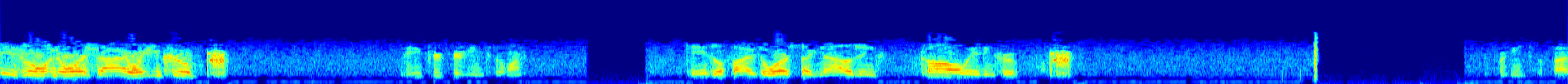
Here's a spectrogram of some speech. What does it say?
Gainesville 1 to Warsaw, waiting crew. Waiting crew, Gainesville 1. Gainesville 5 to Warsaw, acknowledging call, waiting crew. For Gainesville 5.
